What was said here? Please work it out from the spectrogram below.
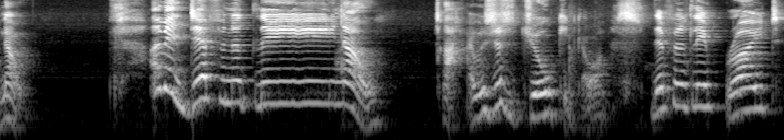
no. I mean, definitely now. Ah, I was just joking, come on. Definitely right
